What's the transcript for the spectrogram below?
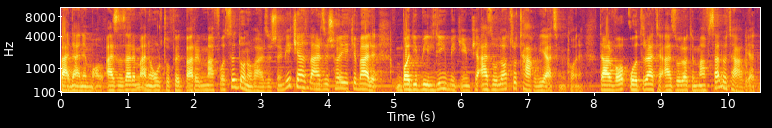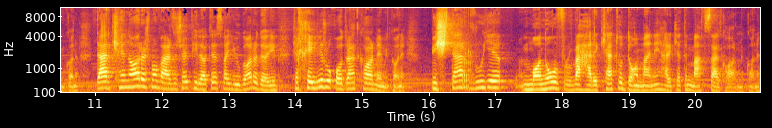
بدن ما. از نظر من ارتوپد برای مفاصل دو نوع ورزش داریم. یکی از ورزش هایی که بله bodybuilding میگیم که عضلات رو تقویت می‌کنه. در واقع قدرت عضلات مفصل رو تقویت می‌کنه. در کنارش ما ورزش های پیلاتس و یوگا رو داریم که خیلی رو قدرت کار نمی‌کنه. بیشتر روی مانور و حرکت و دامنه حرکت مفصل کار می‌کنه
